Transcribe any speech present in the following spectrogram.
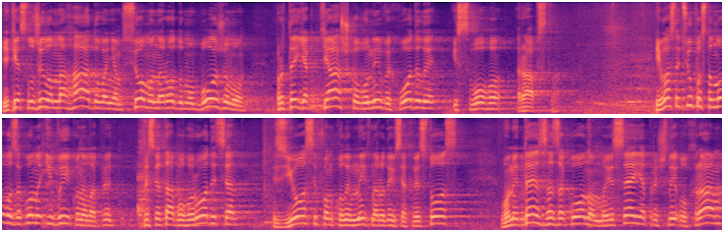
яке служило нагадуванням всьому народу Божому про те, як тяжко вони виходили із свого рабства. І, власне, цю постанову закону і виконала Пресвята Богородиця з Йосифом, коли в них народився Христос. Вони теж за законом Моїсея прийшли у храм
